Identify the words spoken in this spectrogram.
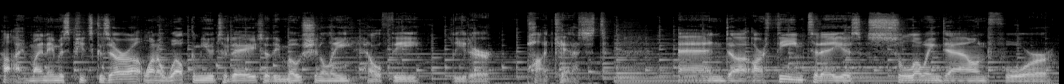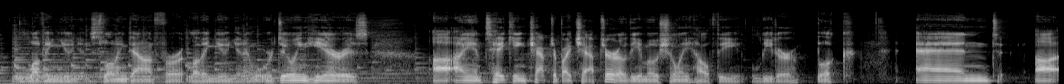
Hi, my name is Pete Scazzero. I want to welcome you today to the Emotionally Healthy Leader podcast. And uh, our theme today is slowing down for loving union, slowing down for loving union. And what we're doing here is uh, I am taking chapter by chapter of the Emotionally Healthy Leader book and uh,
